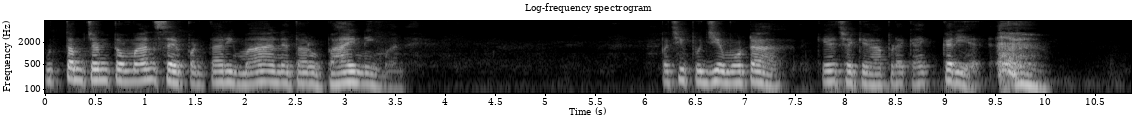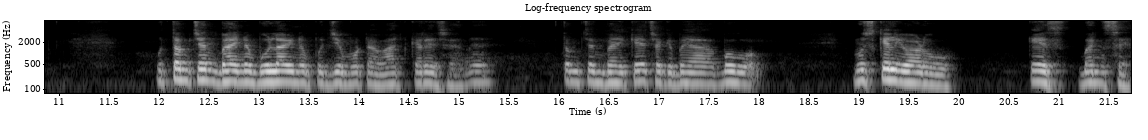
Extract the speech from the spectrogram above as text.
ઉત્તમચંદ તો માનશે, પણ તારી મા અને તારો ભાઈ નહીં માને. પછી પૂજ્ય મોટા કહે છે કે આપણે કંઈક કરીએ. ઉત્તમચંદભાઈને બોલાવીને પૂજ્ય મોટા વાત કરે છે અને ઉત્તમચંદભાઈ કહે છે કે ભાઈ આ બહુ મુશ્કેલીવાળો કેસ બનશે.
